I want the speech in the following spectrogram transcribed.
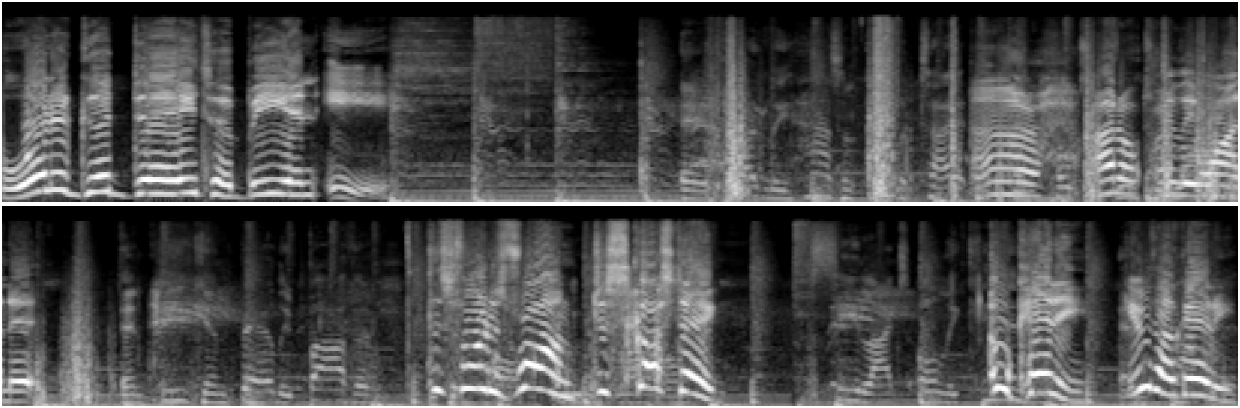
What a good day to be an E. A hardly has an appetite. Ah, Ugh, I don't really want it. And he can barely bother. This food is wrong! Disgusting! C likes only candy. Ooh, Kenny! Give me that!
